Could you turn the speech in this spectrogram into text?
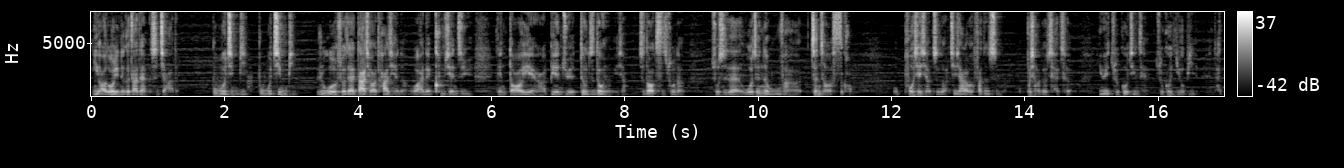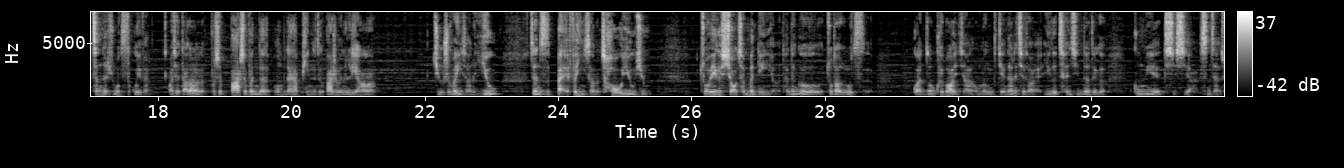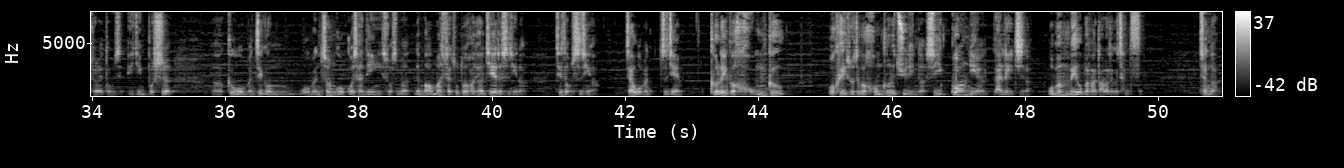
你耳朵里那个炸弹是假的，步步紧逼，步步紧逼。如果说在大桥塌前呢，我还能空闲之余跟导演啊、编剧斗智斗勇一下。直到此处呢，说实在的，我真的无法正常思考。我迫切想知道接下来会发生什么，不想做猜测，因为足够精彩，足够牛逼，它真的如此规范，而且达到了不是八十分的我们大家评的这个八十分的良啊。九十分以上的优，甚至是百分以上的超优秀。作为一个小成本电影啊，它能够做到如此，管中窥豹一下，我们简单的介绍一下一个成型的这个工业体系啊，生产出来的东西，已经不是呃跟我们这种我们中国国产电影说什么能把我们甩出多少条街的事情了。这种事情啊，在我们之间隔了一个鸿沟。我可以说，这个鸿沟的距离呢，是以光年来累积的，我们没有办法达到这个层次，真的。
